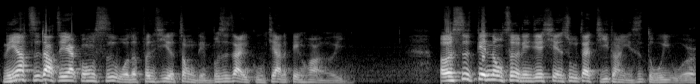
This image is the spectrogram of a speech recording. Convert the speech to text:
你要知道这家公司，我的分析的重点不是在于股价的变化而已，而是电动车连接线数在集团也是独一无二。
